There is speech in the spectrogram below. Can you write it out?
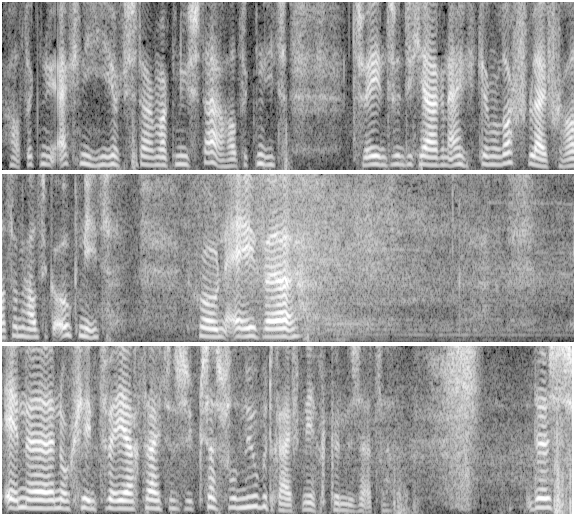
had ik nu echt niet hier gestaan waar ik nu sta. Had ik niet 22 jaar een eigen kinderdagverblijf gehad, dan had ik ook niet gewoon even in uh, nog geen twee jaar tijd een succesvol nieuw bedrijf neer kunnen zetten. Dus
